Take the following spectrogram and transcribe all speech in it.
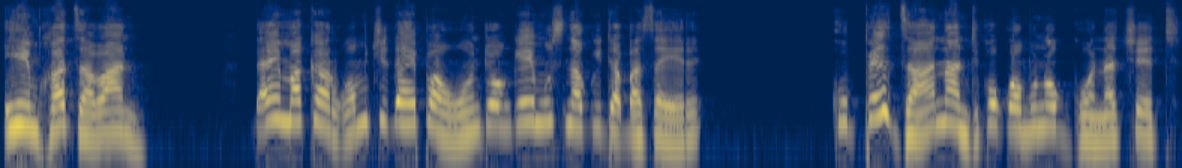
imbwa dzavanhu dai makarwa muchidai pahondo ngei musina kuita basa here? Kupedzana ndiko kwamunogona chete.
